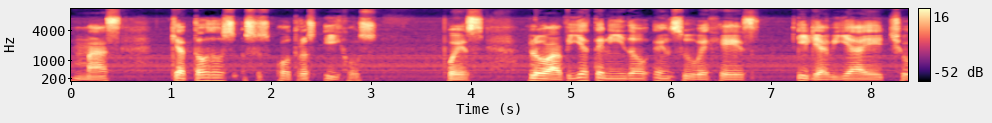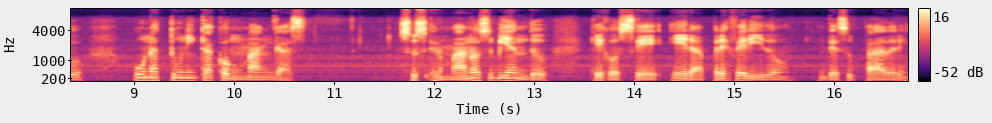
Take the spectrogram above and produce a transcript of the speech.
más que a todos sus otros hijos, pues lo había tenido en su vejez y le había hecho una túnica con mangas sus hermanos viendo que José era preferido de su padre,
